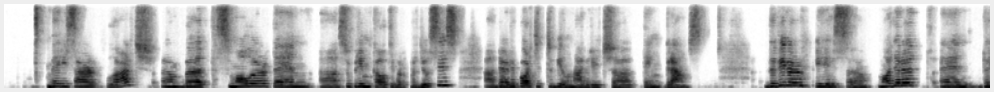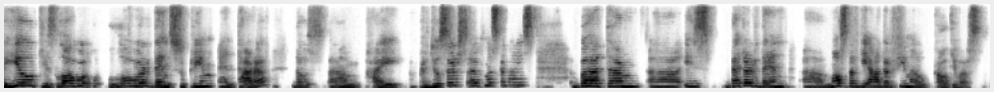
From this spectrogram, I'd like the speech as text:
berries are large, um, but smaller than uh, Supreme cultivar produces. Uh, they're reported to be on average uh, 10 grams. The vigor is uh, moderate and the yield is lower, lower than Supreme and Tara, those um, high producers of muscadines, but um, uh, is better than uh, most of the other female cultivars.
